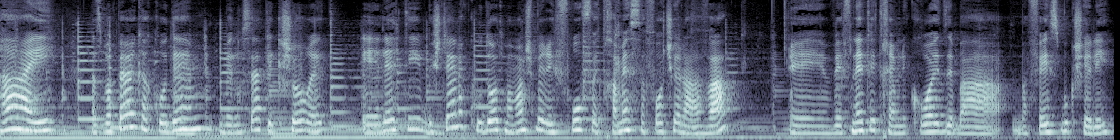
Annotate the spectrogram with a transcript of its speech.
היי, אז בפרק הקודם, בנושא התקשורת, העליתי בשתי נקודות ממש ברפרוף את חמש שפות של אהבה, אה, והפניתי אתכם לקרוא את זה בפייסבוק שלי,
